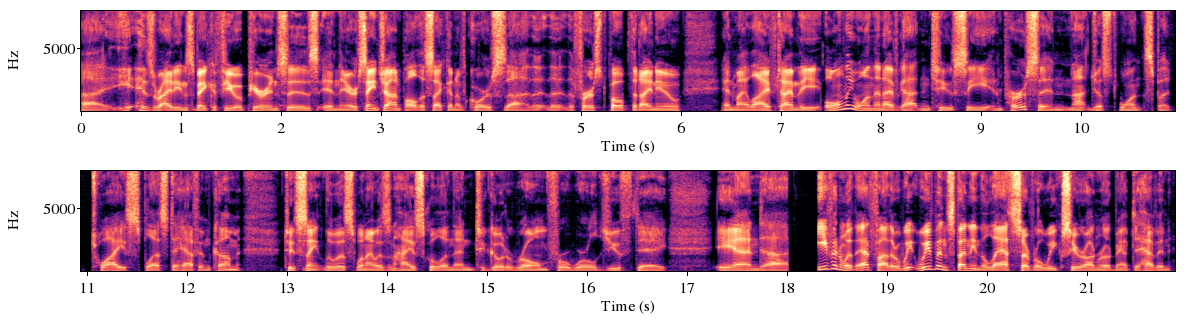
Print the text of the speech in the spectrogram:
Uh, his writings make a few appearances in there. Saint John Paul II, of course, uh, the, the, the first pope that I knew in my lifetime. The only one that I've gotten to see in person, not just once but twice. Blessed to have him come to St. Louis when I was in high school, and then to go to Rome for World Youth Day. And uh, even with that, Father, we, we've been spending the last several weeks here on Roadmap to Heaven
